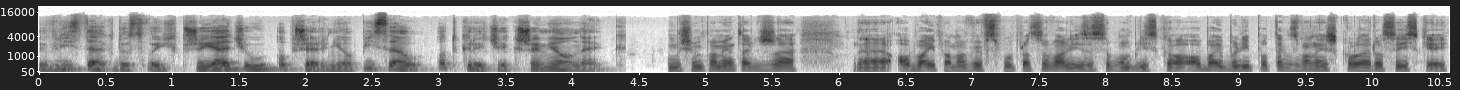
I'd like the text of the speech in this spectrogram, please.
w listach do swoich przyjaciół obszernie opisał odkrycie krzemionek. Musimy pamiętać, że e, obaj panowie współpracowali ze sobą blisko. Obaj byli po tak zwanej szkole rosyjskiej,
